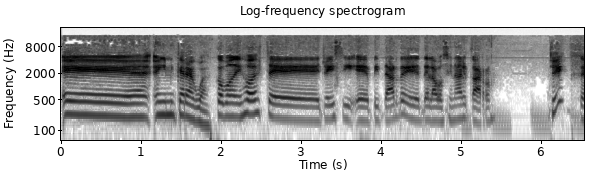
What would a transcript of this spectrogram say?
Eh, en Nicaragua. Como dijo este JC, eh, pitar de, de la bocina del carro. ¿Sí? Sí.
